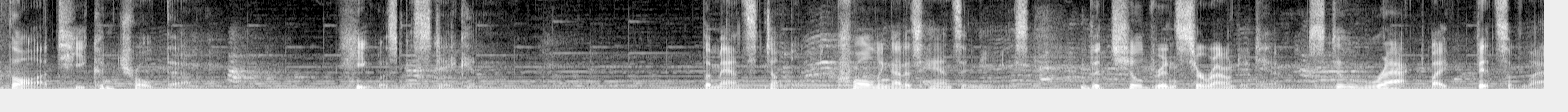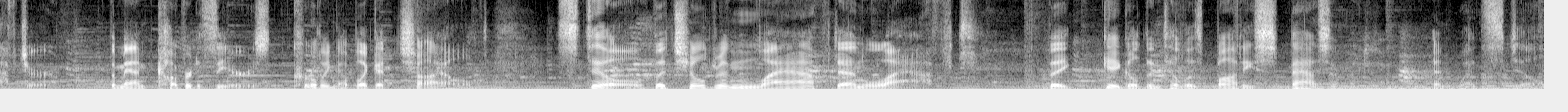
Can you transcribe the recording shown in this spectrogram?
thought he controlled them. He was mistaken. The man stumbled, crawling on his hands and knees. The children surrounded him, still racked by fits of laughter. The man covered his ears, curling up like a child. Still, the children laughed and laughed. They giggled until his body spasmed and went still.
